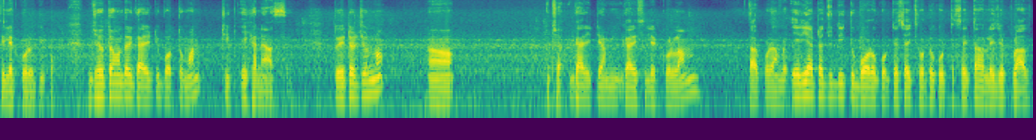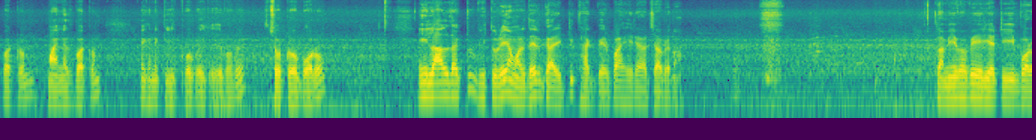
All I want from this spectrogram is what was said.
সিলেক্ট করে দিব। যেহেতু আমাদের গাড়িটি বর্তমান ঠিক এখানে আছে। তো এটার জন্য আচ্ছা গাড়িটি আমি গাড়ি সিলেক্ট করলাম। তারপরে আমরা এরিয়াটা যদি একটু বড় করতে চাই, ছোট করতে চাই, তাহলে এই যে প্লাস বাটন মাইনাস বাটন এখানে ক্লিক করব এই যে এভাবে, ছোট, বড়। এই লাল দাগটুর ভিতরেই আমাদের গাড়িটি থাকবে, এর বাইরে আর যাবে না। তো আমি এভাবে এরিয়াটি বড়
